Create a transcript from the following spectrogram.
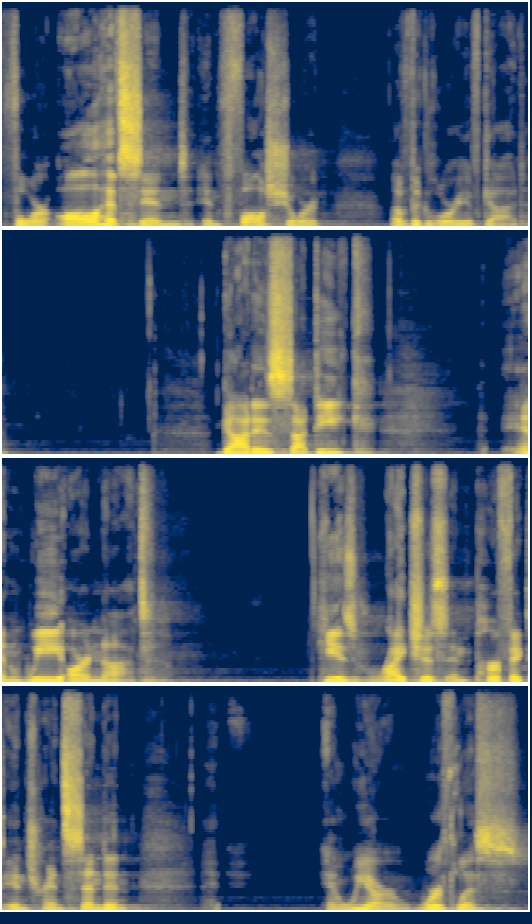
For all have sinned and fall short of the glory of God. God is Sadiq and we are not. He is righteous and perfect and transcendent, and we are worthless,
